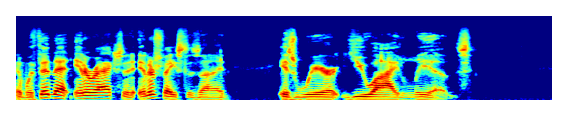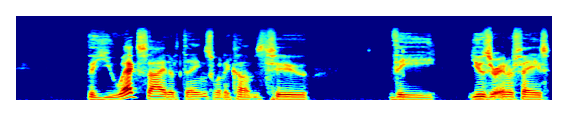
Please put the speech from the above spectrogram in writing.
And within that interaction and interface design is where UI lives. The UX side of things, when it comes to the user interface,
